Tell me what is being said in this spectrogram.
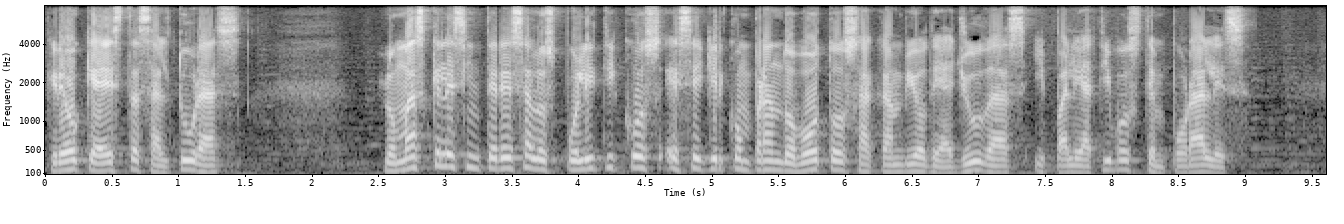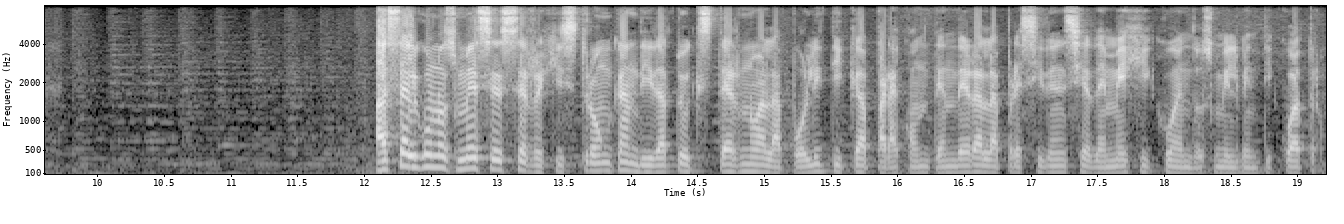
Creo que a estas alturas, lo más que les interesa a los políticos es seguir comprando votos a cambio de ayudas y paliativos temporales. Hace algunos meses se registró un candidato externo a la política para contender a la presidencia de México en 2024.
